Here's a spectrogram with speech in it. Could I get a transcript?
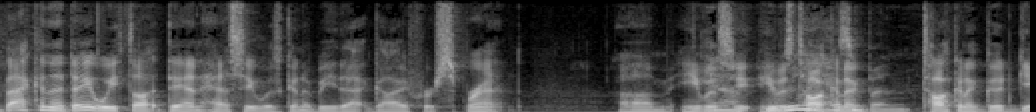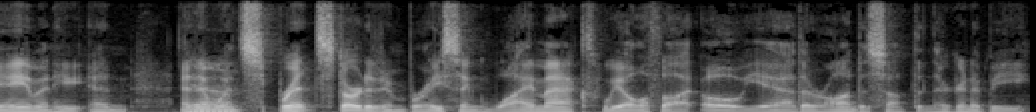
Back in the day, we thought Dan Hesse was going to be that guy for Sprint. Um, he was yeah, he, he, was really talking a been. talking a good game, and he and and yeah. then when Sprint started embracing WiMAX, we all thought, oh yeah, they're onto something. They're going to be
